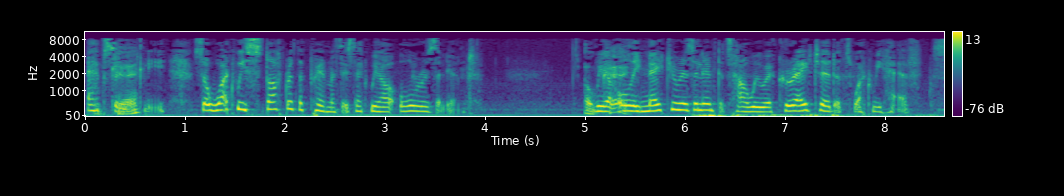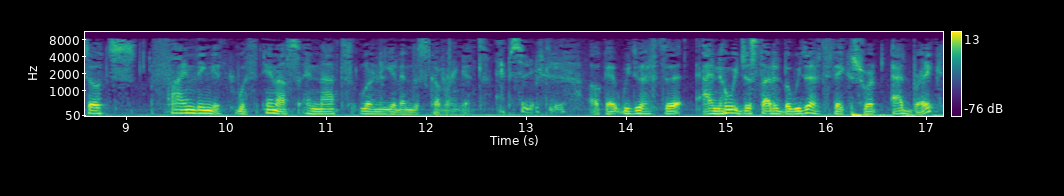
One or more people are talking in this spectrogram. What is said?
Absolutely. Okay. So what we start with the premise is that we are all resilient. Okay. We are all innately resilient. It's how we were created. It's what we have. So it's finding it within us and not learning it and discovering it. Absolutely. Okay, we do have to, I know we just started, but we do have to take a short ad break.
